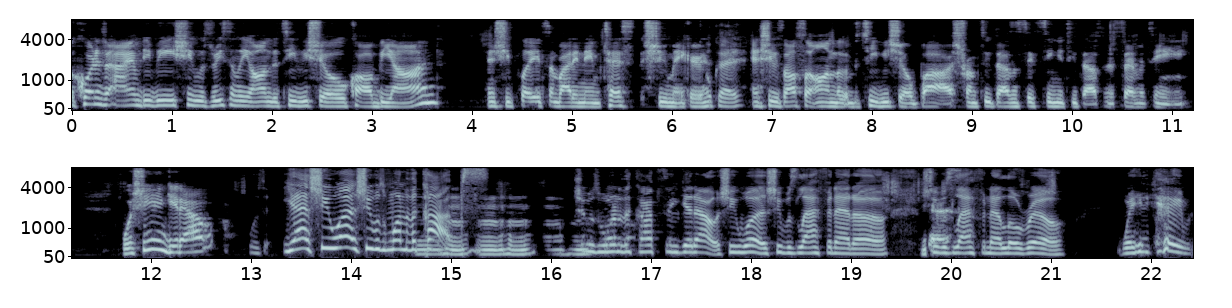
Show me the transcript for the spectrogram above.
According to IMDb, she was recently on the TV show called Beyond, and she played somebody named Tess Shoemaker. Okay. And she was also on the, the TV show Bosch from 2016 to 2017. Was she in Get Out? Was it? Yeah, she was. She was one of the cops. Mhm, mhm, She mhm. was one of the cops in Get Out. She was. She was laughing at uh. She was laughing at Lil Rel when he came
